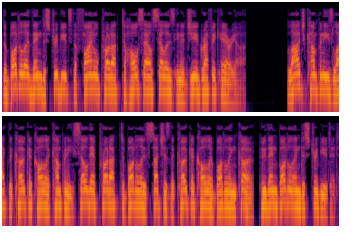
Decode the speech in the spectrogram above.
The bottler then distributes the final product to wholesale sellers in a geographic area. Large companies like the Coca-Cola Company sell their product to bottlers such as the Coca-Cola Bottling Co., who then bottle and distribute it.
